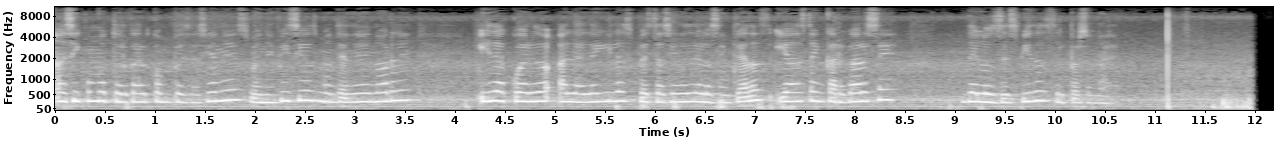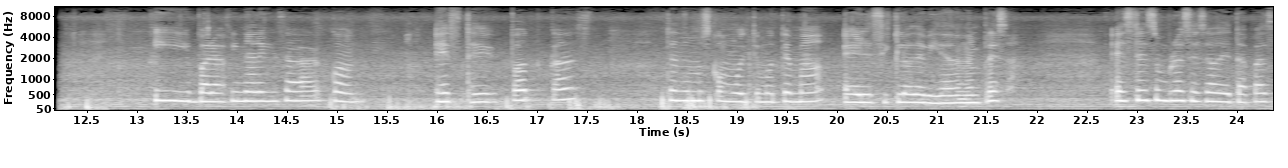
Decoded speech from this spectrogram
así como otorgar compensaciones, beneficios, mantener en orden y de acuerdo a la ley las prestaciones de los empleados y hasta encargarse de los despidos del personal. Y para finalizar con este podcast, tenemos como último tema el ciclo de vida de una empresa. Este es un proceso de etapas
